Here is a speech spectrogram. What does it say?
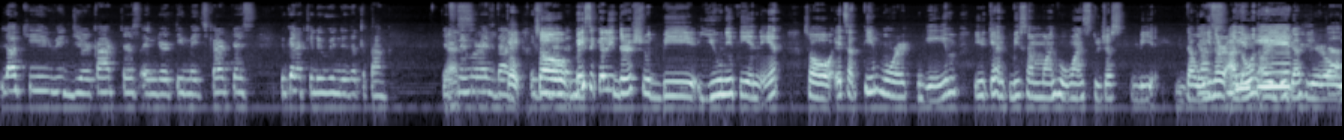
lucky with your characters and your teammates' characters, you can actually win with the tank. Yes. Just memorize that. Okay, so basically there should be unity in it. So it's a teamwork game. You can't be someone who wants to just be the Just winner win alone or be the hero.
